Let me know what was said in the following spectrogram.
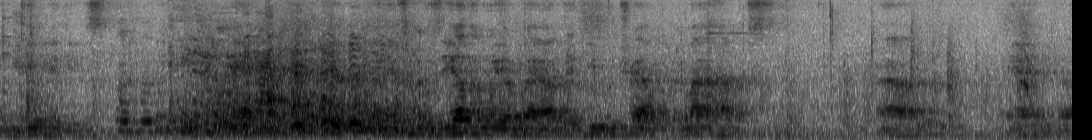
indignities. and, and if it was the other way around, that he would travel to my house. Um, and uh,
